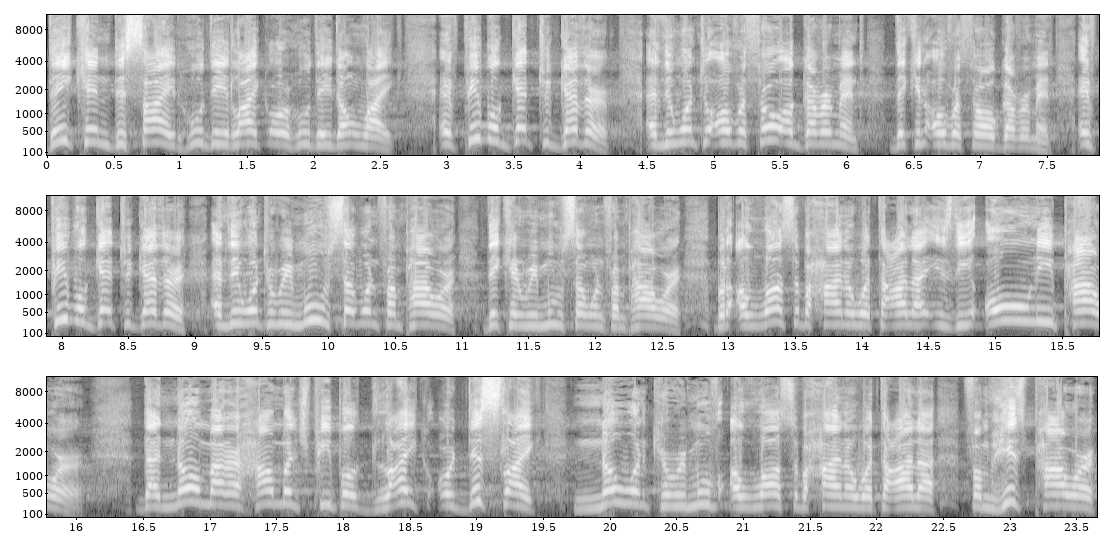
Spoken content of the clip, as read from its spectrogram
they can decide who they like or who they don't like. If people get together and they want to overthrow a government, they can overthrow a government. If people get together and they want to remove someone from power, they can remove someone from power. But Allah subhanahu wa ta'ala is the only power that no matter how much people like or dislike, no one can remove Allah subhanahu wa ta'ala from His power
